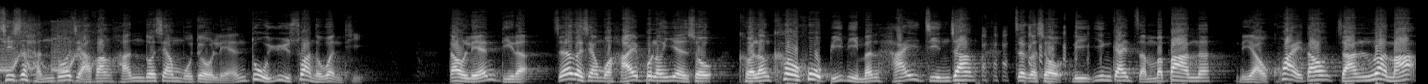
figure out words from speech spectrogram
其实很多甲方、很多项目都有年度预算的问题，到年底了，这个项目还不能验收，可能客户比你们还紧张。这个时候你应该怎么办呢？你要快刀斩乱麻，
